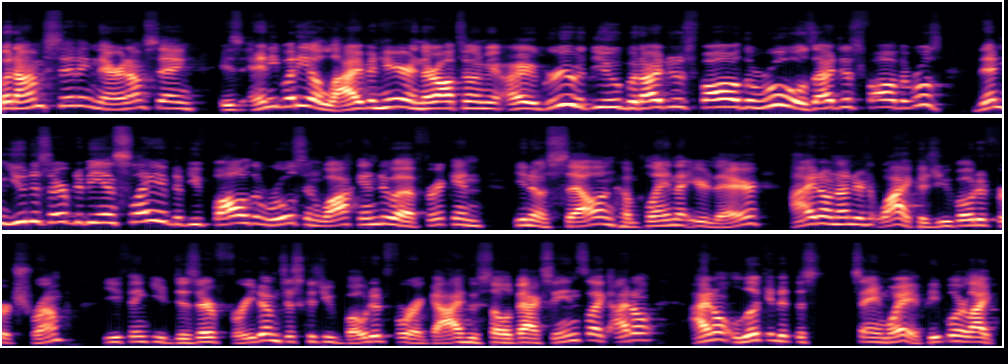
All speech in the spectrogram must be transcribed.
But I'm sitting there and I'm saying, is anybody alive in here? And they're all telling me, I agree with you, but I just follow the rules. I just follow the rules. Then you deserve to be enslaved if you follow the rules and walk into a freaking, you know, cell and complain that you're there. I don't understand why, because you voted for Trump. You think you deserve freedom just because you voted for a guy who sold vaccines? Like, I don't, I don't look at it the same way. People are like,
